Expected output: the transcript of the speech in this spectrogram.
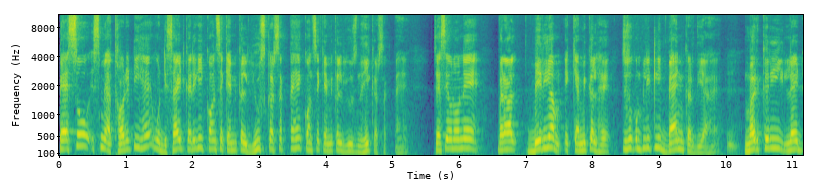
पैसो इसमें अथॉरिटी है वो डिसाइड करेगी कौन से केमिकल यूज़ कर सकते हैं कौन से केमिकल यूज़ नहीं कर सकते हैं। जैसे उन्होंने बहरहाल बेरियम एक केमिकल है जिसको कम्प्लीटली बैन कर दिया है। मरकरी लेड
